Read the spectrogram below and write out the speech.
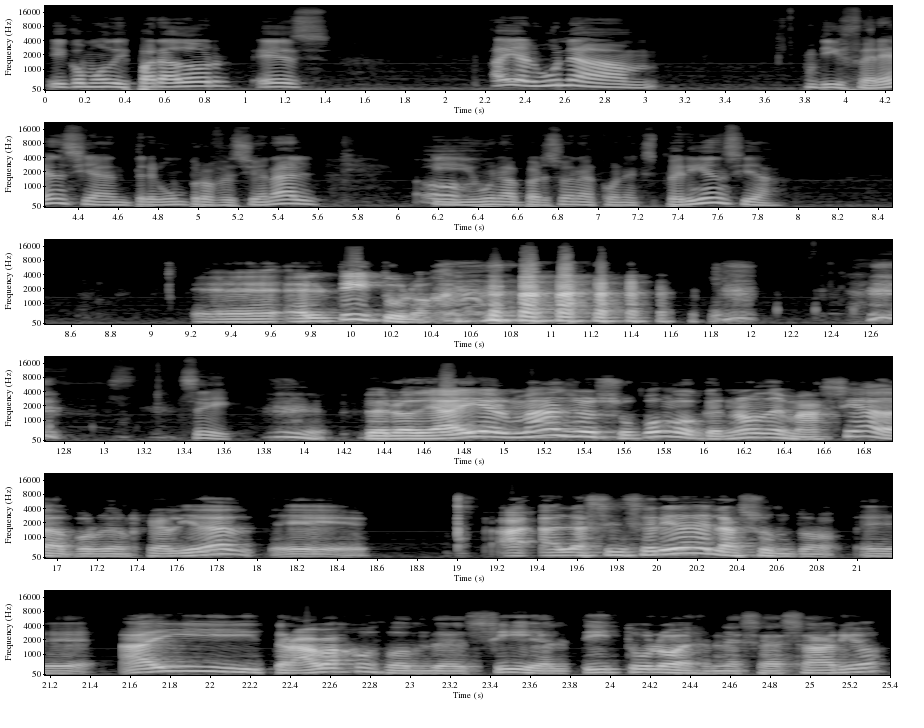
Y como disparador es, ¿hay alguna diferencia entre un profesional y una persona con experiencia? Eh, el título. Sí. Pero de ahí en más yo supongo que no demasiada, porque en realidad, eh, a, a la sinceridad del asunto, eh, hay trabajos donde sí el título es necesario,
